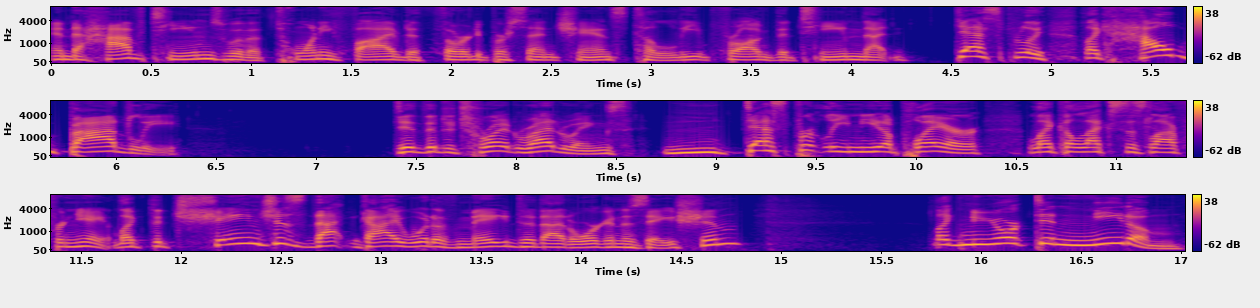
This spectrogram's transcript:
And to have teams with a 25 to 30% chance to leapfrog the team that desperately, like, how badly did the Detroit Red Wings desperately need a player like Alexis Lafreniere? Like, the changes that guy would have made to that organization, like, New York didn't need him.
